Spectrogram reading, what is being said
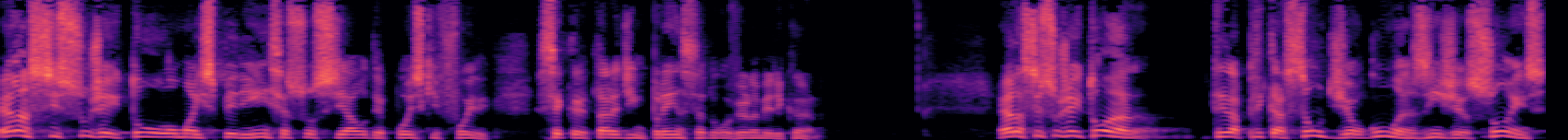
Ela se sujeitou a uma experiência social depois que foi secretária de imprensa do governo americano. Ela se sujeitou a ter aplicação de algumas injeções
